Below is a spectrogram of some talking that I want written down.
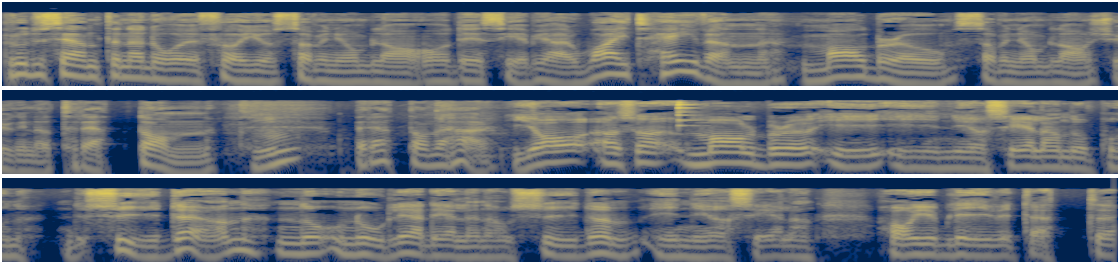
producenterna då för just Sauvignon Blanc och det ser vi här. Whitehaven Marlborough Sauvignon Blanc 2013. Mm. Berätta om det här. Ja, alltså Marlborough i, i Nya Zeeland och på sydön, nordliga delen av sydön i Nya Zeeland har ju blivit ett eh,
